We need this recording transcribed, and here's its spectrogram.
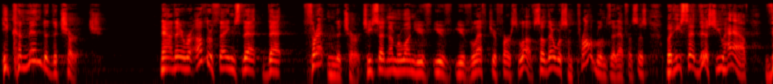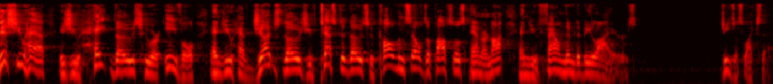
he commended the church. Now, there were other things that, that threatened the church. He said, number one, you've, you've, you've left your first love. So there were some problems at Ephesus, but he said, this you have, this you have is you hate those who are evil, and you have judged those, you've tested those who call themselves apostles and are not, and you found them to be liars. Jesus likes that.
